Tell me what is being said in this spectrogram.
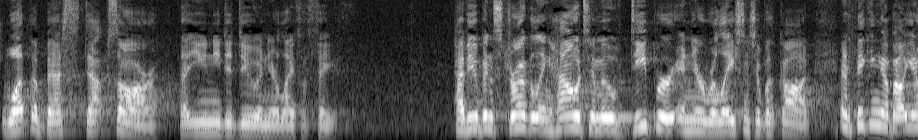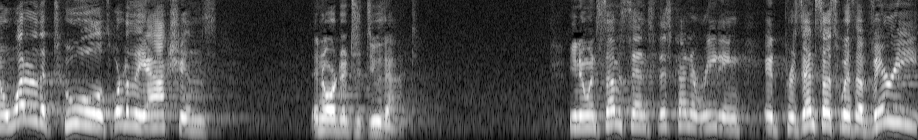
What the best steps are that you need to do in your life of faith? Have you been struggling how to move deeper in your relationship with God and thinking about, you know, what are the tools, what are the actions in order to do that? You know, in some sense, this kind of reading, it presents us with a very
